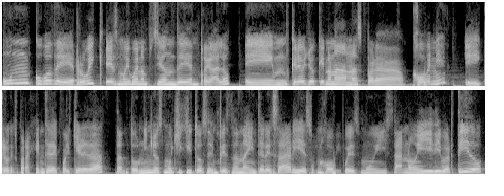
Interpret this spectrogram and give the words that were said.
Un cubo de Rubik es muy buena opción de regalo. Em, creo yo que no nada más para jóvenes, y creo que es para gente de cualquier edad. Tanto niños muy chiquitos se empiezan a interesar y es un hobby pues muy sano y divertido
